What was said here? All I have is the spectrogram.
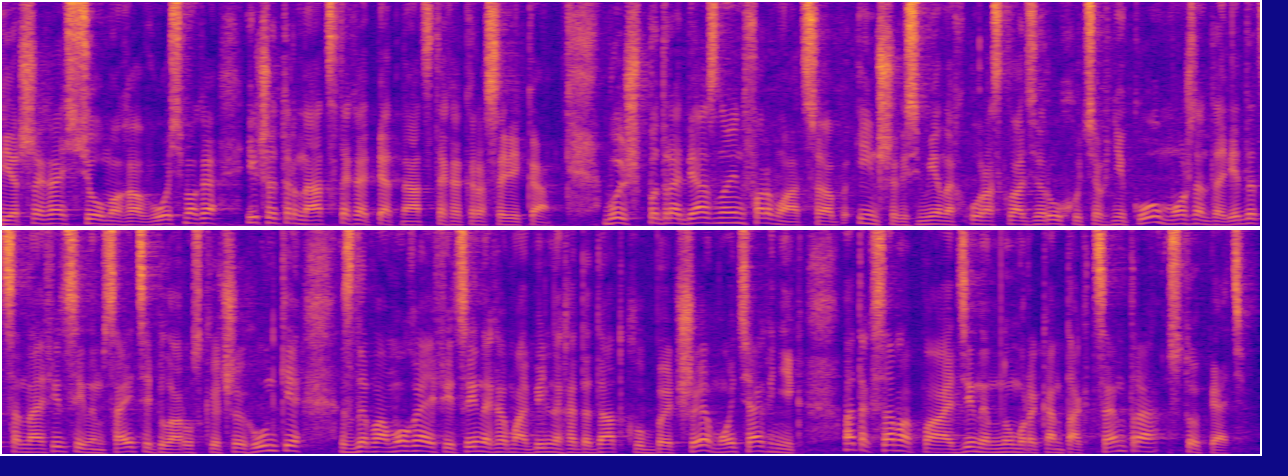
1 7 8 і 14-15 красавіка. Больш падрабязную інфармацыю аб іншых зменах у раскладзе руху цягнікоў можна даведацца на афіцыйным сайце беларускай чыгункі з дапамогай афіцыйнага мабільнага дадатку БЧ мой цягнік, а таксама па адзіным нумары кантакт-цэнтра 105.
